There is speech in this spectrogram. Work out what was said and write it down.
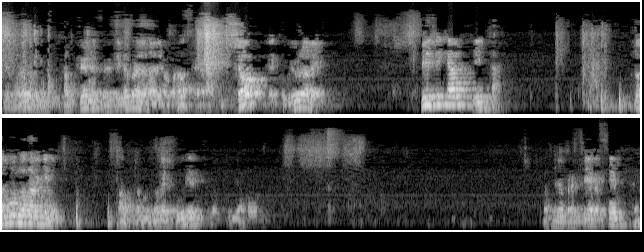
Que bueno, canciones, felicito, pero nadie lo conoce. Kirchhoff descubrió una ley. Física y está. Todo el mundo sabe quién es. Vamos, todo el mundo que estudie, lo estudia como... Entonces yo prefiero siempre...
